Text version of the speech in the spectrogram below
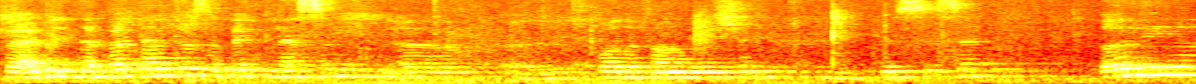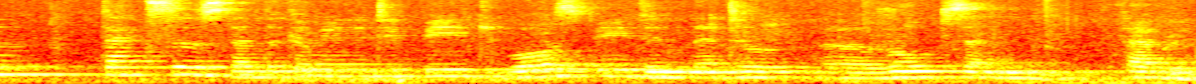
But I mean, the, but that was a big lesson uh, uh, for the foundation. This is that earlier taxes that the community paid was paid in nettle, uh, ropes, and fabric,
